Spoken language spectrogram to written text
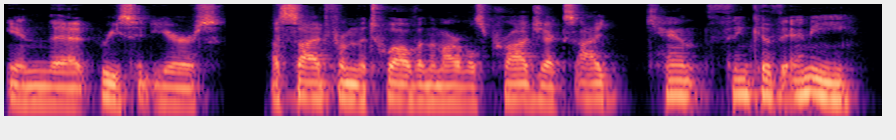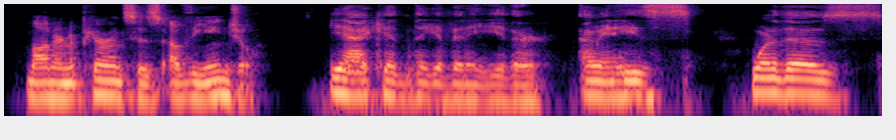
in the recent years. Aside from the 12 and the Marvels projects, I can't think of any modern appearances of the angel. Yeah, I couldn't think of any either. I mean, he's one of those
